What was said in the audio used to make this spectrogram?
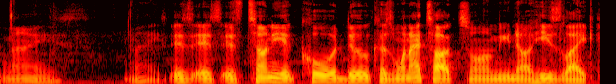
Nice. Nice. Is, is is Tony a cool dude? Because when I talk to him, you know, he's like,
